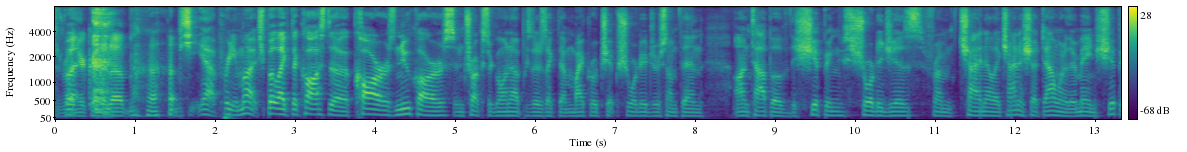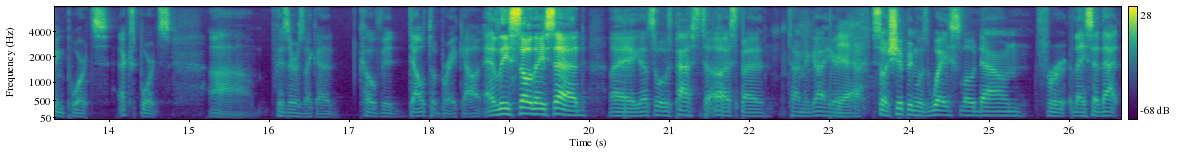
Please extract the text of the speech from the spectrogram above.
Just run your credit up. yeah, pretty much. But like the cost of cars, new cars and trucks are going up because there's like the microchip shortage or something. On top of the shipping shortages from China, like China shut down one of their main shipping ports, exports, uh, because there was like a COVID Delta breakout. At least so they said. Like that's what was passed to us by the time it got here. Yeah. So shipping was way slowed down for. They said that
